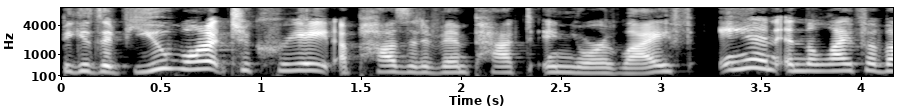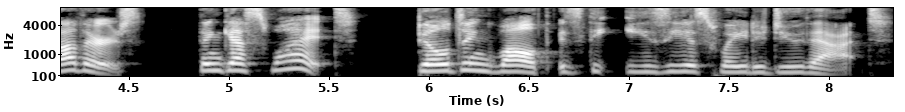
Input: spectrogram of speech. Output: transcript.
Because if you want to create a positive impact in your life and in the life of others, then guess what? Building wealth is the easiest way to do that.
